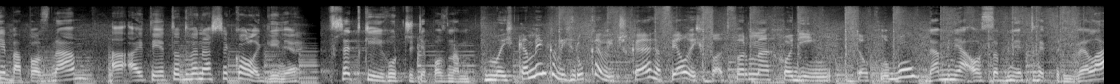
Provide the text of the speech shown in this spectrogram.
teba poznám a aj tieto dve naše kolegyne. Všetkých určite poznám. V mojich kamienkových rukavičkách a fialových platformách chodím do klubu. Na mňa osobne to je priveľa.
